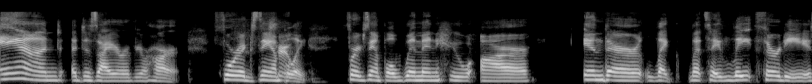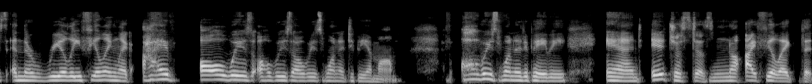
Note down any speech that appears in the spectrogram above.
and a desire of your heart. For example True. for example women who are in their like let's say late 30s and they're really feeling like i've always, always, always wanted to be a mom. I've always wanted a baby. And it just does not, I feel like the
